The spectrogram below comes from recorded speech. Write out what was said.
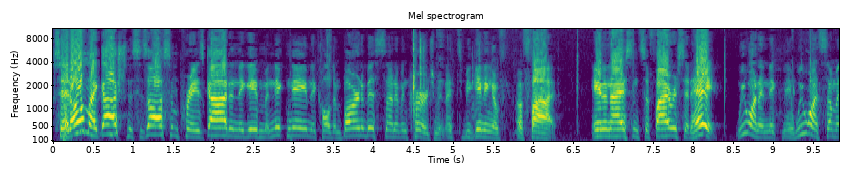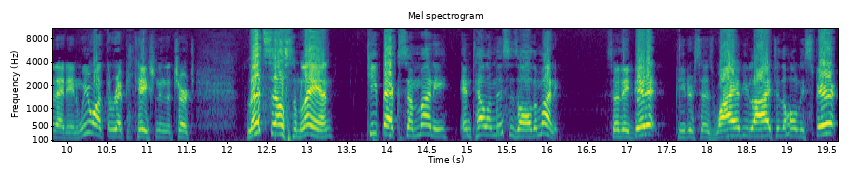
said, Oh my gosh, this is awesome. Praise God. And they gave him a nickname. They called him Barnabas, son of encouragement. That's the beginning of, of five. Ananias and Sapphira said, Hey, we want a nickname. We want some of that in. We want the reputation in the church. Let's sell some land, keep back some money, and tell them this is all the money. So they did it. Peter says, Why have you lied to the Holy Spirit?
